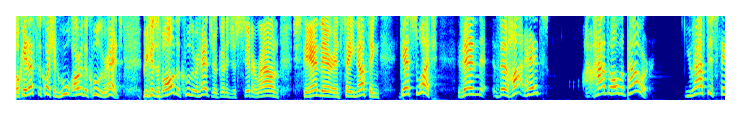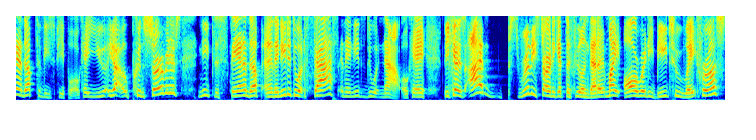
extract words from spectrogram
Okay, that's the question. Who are the cooler heads? Because if all the cooler heads are going to just sit around, stand there, and say nothing, guess what? Then the hotheads have all the power. You have to stand up to these people, okay? You, you conservatives need to stand up, and they need to do it fast, and they need to do it now, okay? Because I'm really starting to get the feeling that it might already be too late for us.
